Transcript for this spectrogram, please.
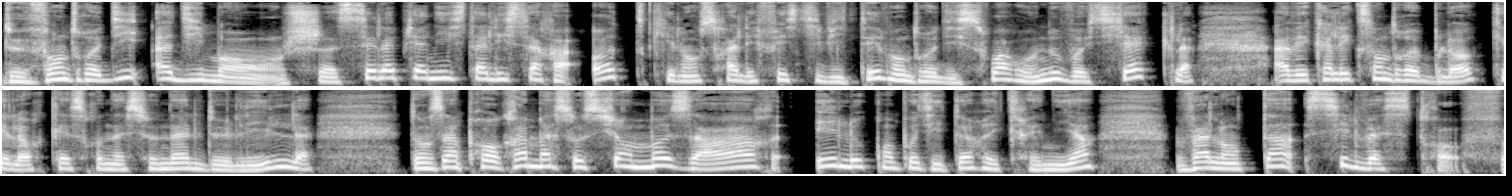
de vendredi à dimanche. C'est la pianiste Alissara Hott qui lancera les festivités vendredi soir au Nouveau Siècle avec Alexandre Bloch et l'Orchestre National de Lille dans un programme associant Mozart et le compositeur ukrainien Valentin Silvestrov.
